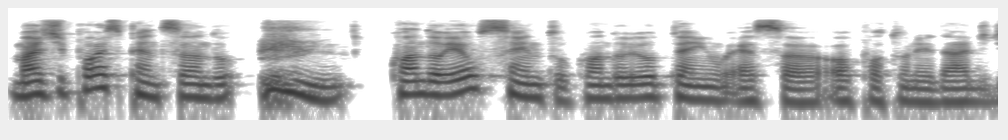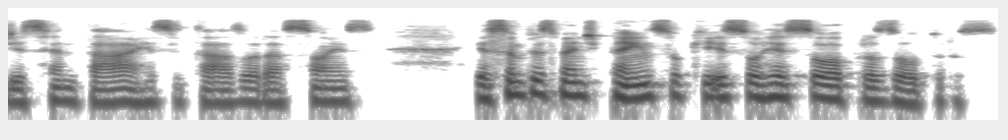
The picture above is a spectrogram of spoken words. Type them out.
Mas depois pensando, quando eu sento, quando eu tenho essa oportunidade de sentar, recitar as orações, eu simplesmente penso que isso ressoa para os outros.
